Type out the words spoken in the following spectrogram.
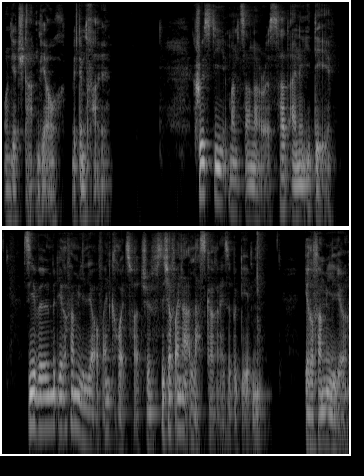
Und jetzt starten wir auch mit dem Fall. Christy Manzanares hat eine Idee. Sie will mit ihrer Familie auf ein Kreuzfahrtschiff sich auf eine Alaska-Reise begeben. Ihre Familie,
